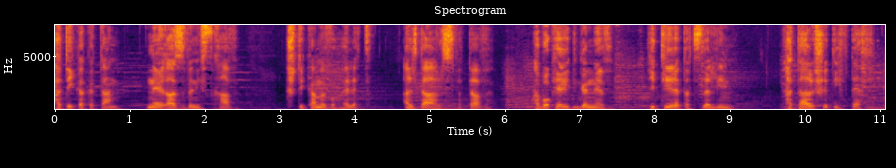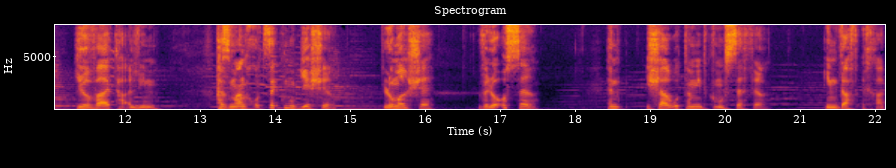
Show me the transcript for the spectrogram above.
התיק הקטן נארז ונסחב. שתיקה מבוהלת עלתה על שפתיו. הבוקר התגנב, התיר את הצללים. הטל שטפטף הרווה את העלים. הזמן חוצה כמו גשר, לא מרשה ולא אוסר. הם יישארו תמיד כמו ספר, עם דף אחד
